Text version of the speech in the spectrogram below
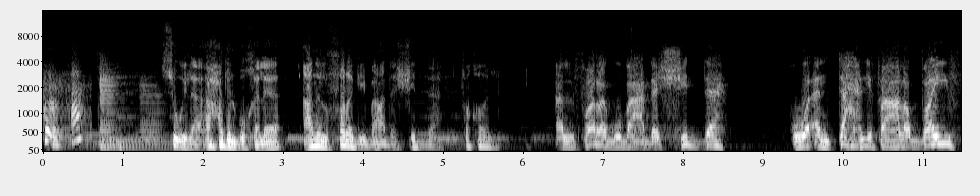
طرفة سئل أحد البخلاء عن الفرج بعد الشدة فقال الفرج بعد الشدة هو أن تحلف على الضيف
